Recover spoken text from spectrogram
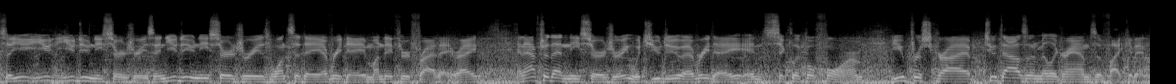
So you, you you do knee surgeries, and you do knee surgeries once a day, every day, Monday through Friday, right? And after that knee surgery, which you do every day in cyclical form, you prescribe 2,000 milligrams of Vicodin.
